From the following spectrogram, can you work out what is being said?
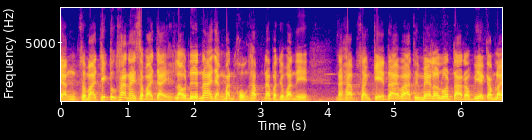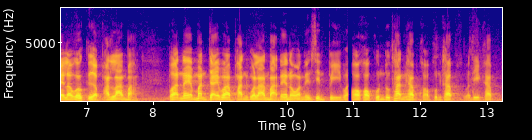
ยังสมาชิกทุกท่านให้สบายใจ เราเดินหน้าอย่างมั่นคงครับ ณปัจจุบันนี้นะครับ สังเกตได้ว่าถึงแม้เราลดตาดอกเบี้ยกำไรเราก็เกือบพันล้านบาท เพราะฉะนั้นเนี่ยมั่นใจว่าพันกว่าล้านบาทแน่นอนในสิ้นปีขอขอบคุณทุกท่านครับ ขอบคุณครับสวัสดีครับ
